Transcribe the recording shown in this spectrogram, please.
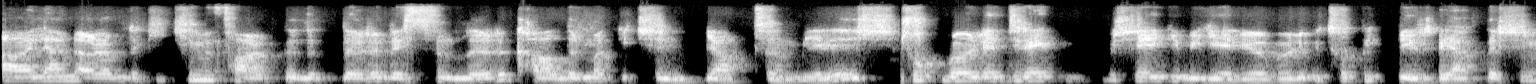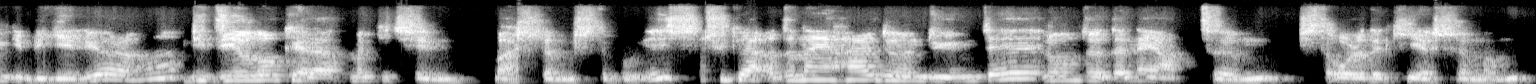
ailemle aramdaki kimi farklılıkları ve sınırları kaldırmak için yaptığım bir iş. Çok böyle direkt bir şey gibi geliyor, böyle ütopik bir yaklaşım gibi geliyor ama bir diyalog yaratmak için başlamıştı bu iş. Çünkü Adana'ya her döndüğümde Londra'da ne yaptığım, işte oradaki yaşamım,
